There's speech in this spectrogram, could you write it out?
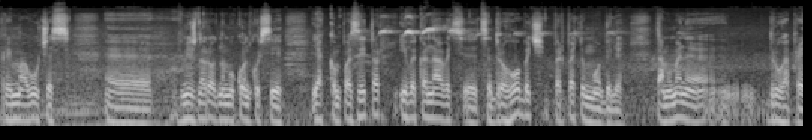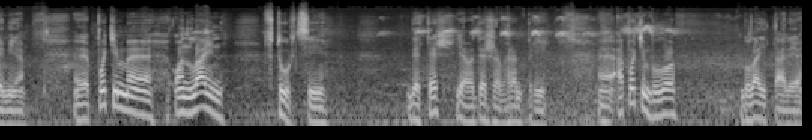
приймав участь е, в міжнародному конкурсі як композитор і виконавець. Це Дрогобич Перпетум Мобілі. Там у мене е, друга премія. Е, потім е, онлайн в Турції, де теж я одержав гран-прі. Е, а потім було, була Італія.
